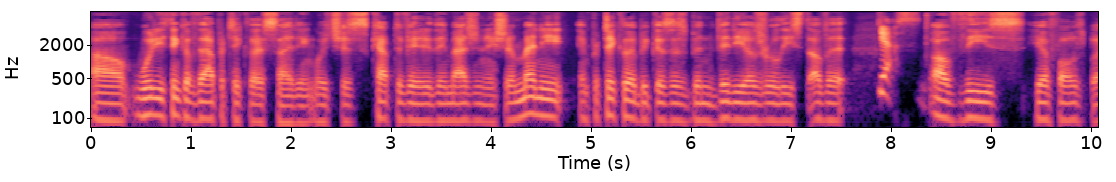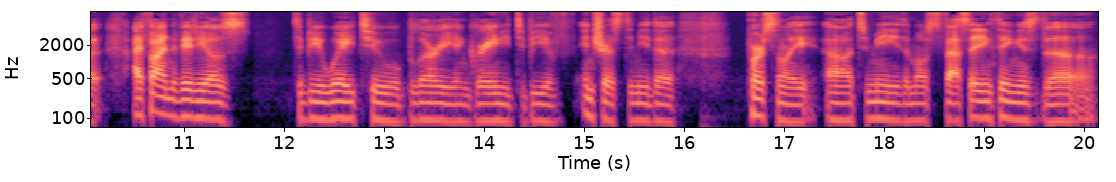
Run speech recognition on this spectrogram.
Uh, what do you think of that particular sighting, which has captivated the imagination of many, in particular because there's been videos released of it yes. of these UFOs, but I find the videos to be way too blurry and grainy to be of interest to me. The personally, uh, to me, the most fascinating thing is the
